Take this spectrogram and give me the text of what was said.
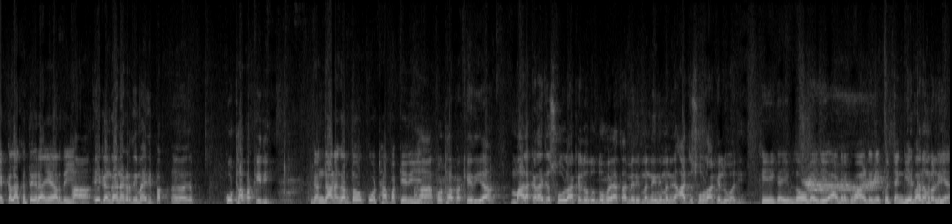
1 ਲੱਖ 13000 ਦੀ। ਹਾਂ ਇਹ ਗੰਗਾ ਨਗਰ ਦੀ ਮੈਂ ਜੀ ਕੋਠਾ ਪੱਕੀ ਦੀ। ਗੰਗਾ ਨਗਰ ਤੋਂ ਕੋਠਾ ਪੱਕੇ ਦੀ ਹੈ। ਹਾਂ ਕੋਠਾ ਪੱਕੇ ਦੀ ਆ। ਮਾਲਕ ਕਹਿੰਦਾ ਜੇ 16 ਕਿਲੋ ਦੁੱਧ ਹੋਇਆ ਤਾਂ ਮੇਰੀ ਮੰਨੀ ਨਹੀਂ ਮੰਨੀ ਅੱਜ 16 ਕਿਲੋ ਆ ਜੀ। ਠੀਕ ਹੈ ਜੀ ਲੋ ਬਾਈ ਜੀ ਆਰਡਰ ਕੁਆਲਿਟੀ ਦੇਖੋ ਚੰਗੀ ਜੀ। ਆ।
